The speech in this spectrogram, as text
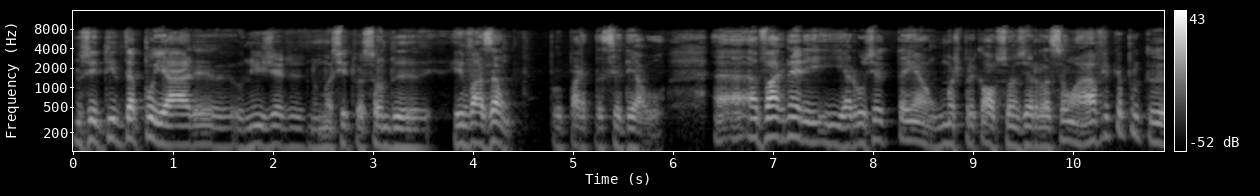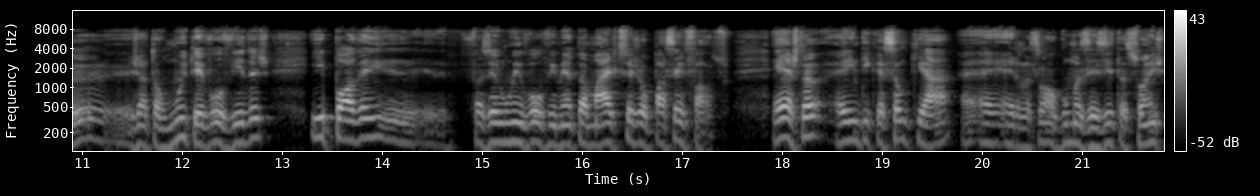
no sentido de apoiar o Níger numa situação de invasão por parte da CDAO. A Wagner e a Rússia têm algumas precauções em relação à África porque já estão muito envolvidas e podem eh, fazer um envolvimento a mais que seja o passo em falso. É esta a indicação que há eh, em relação a algumas hesitações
